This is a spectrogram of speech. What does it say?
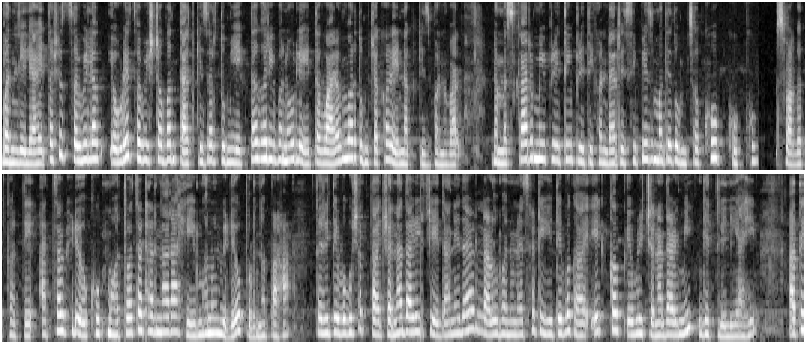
बनलेले आहे तसेच चवीला एवढे चविष्ट बनतात की जर तुम्ही एकदा घरी बनवले तर वारंवार तुमच्याकडे नक्कीच बनवाल. नमस्कार मी प्रीती. प्रीती खंडार रेसिपीजमध्ये तुमचं खूप खूप खूप स्वागत करते. आजचा व्हिडिओ खूप महत्त्वाचा ठरणार आहे म्हणून व्हिडिओ पूर्ण पहा. तर इथे बघू शकता चना डाळीचे दाणेदार लाडू बनवण्यासाठी इथे बघा एक कप एवढी चना डाळ मी घेतलेली आहे. आता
